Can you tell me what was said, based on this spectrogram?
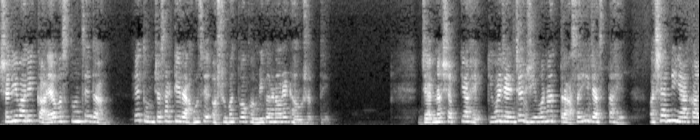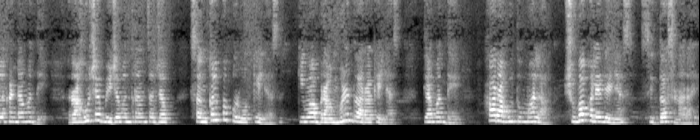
शनिवारी काळ्या वस्तूंचे दान हे तुमच्यासाठी राहूचे अशुभत्व कमी करणारे ठरू शकते. ज्यांना शक्य आहे किंवा ज्यांच्या जीवनात त्रासही जास्त आहेत अशांनी या कालखंडामध्ये राहूच्या बीजमंत्रांचा जप संकल्पपूर्वक केल्यास किंवा ब्राह्मणद्वारा केल्यास त्यामध्ये हा राहू तुम्हाला शुभ फले देण्यास सिद्ध असणार आहे.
